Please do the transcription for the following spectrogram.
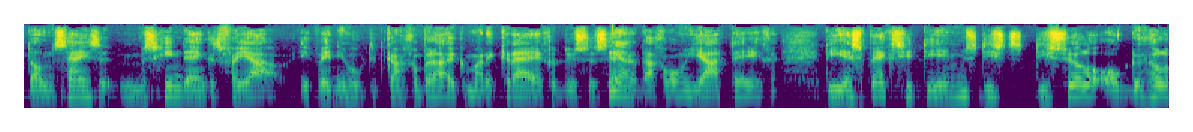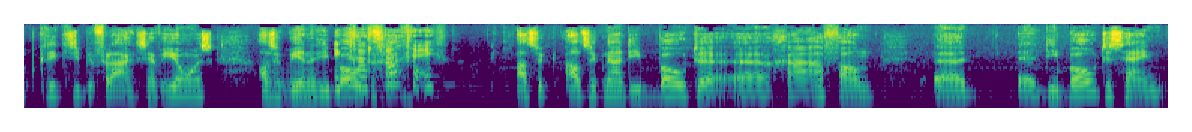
dan zijn ze... misschien denken ze van ja, ik weet niet hoe ik dit kan gebruiken... maar ik krijg het, dus ze zeggen ja. daar gewoon ja tegen. Die inspectieteams, die, die zullen ook de hulp kritisch bevragen. Ze zeggen jongens, als ik weer naar die boten ga... Als ik, als ik naar die boten uh, ga, van... Uh, die boten zijn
